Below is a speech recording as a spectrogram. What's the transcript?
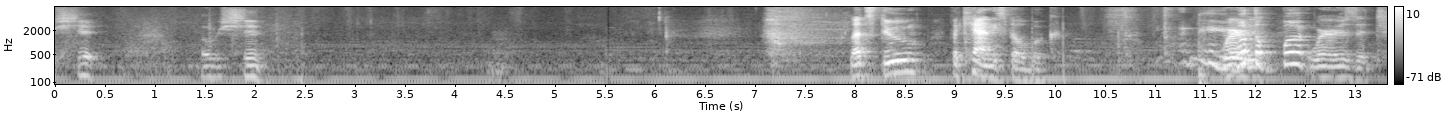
Oh, shit. Oh shit. Let's do the candy spell book. Where what is- the fuck? Where is it?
